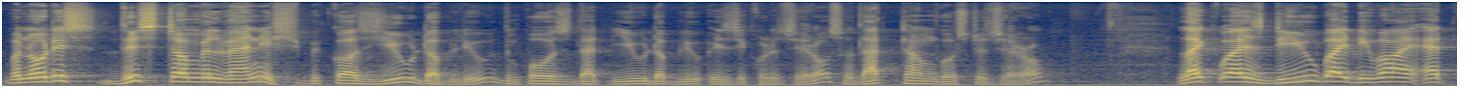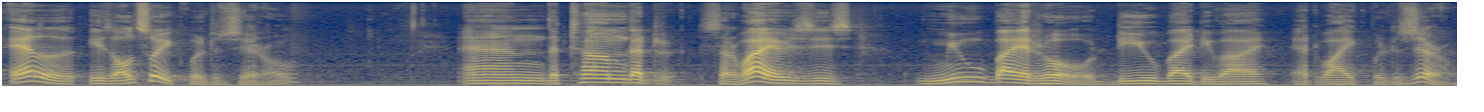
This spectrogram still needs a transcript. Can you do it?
But notice this term will vanish because u w suppose that u w is equal to 0. So, that term goes to 0 Likewise, du by dy at L is also equal to 0 and the term that survives is mu by rho du by dy at y equal to 0.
